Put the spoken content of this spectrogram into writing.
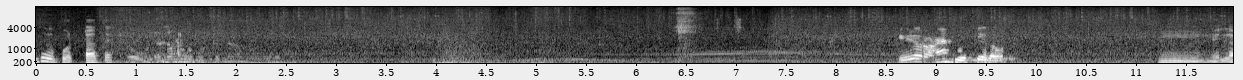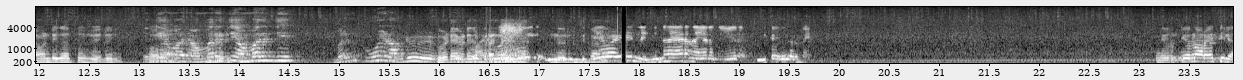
എന്ത് പൊട്ടാത്ത? എല്ലാ വണ്ടിക്കകത്തും ഫെയിലും ഇവിടെ എവിടെ നിർത്തി നിർത്തിയൊന്നും അറിയത്തില്ല.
